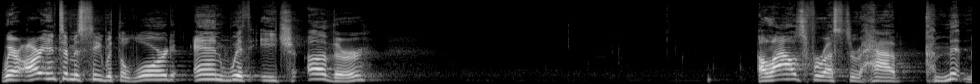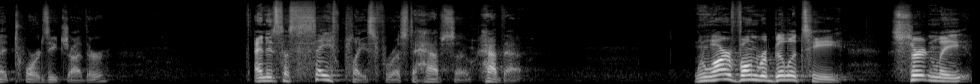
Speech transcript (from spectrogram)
Where our intimacy with the Lord and with each other allows for us to have commitment towards each other, and it's a safe place for us to have so, have that. When our vulnerability, certainly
